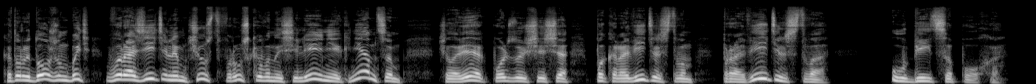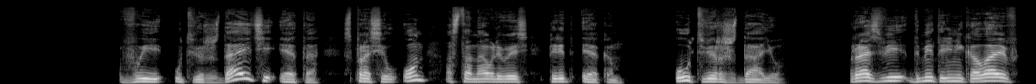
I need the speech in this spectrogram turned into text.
который должен быть выразителем чувств русского населения к немцам, человек, пользующийся покровительством правительства, убийца Поха. «Вы утверждаете это?» — спросил он, останавливаясь перед Эком. «Утверждаю. Разве Дмитрий Николаев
